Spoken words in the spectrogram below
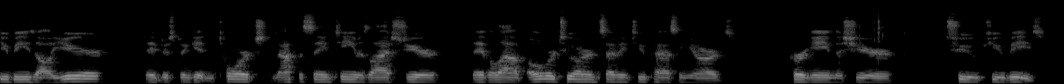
QBs all year. They've just been getting torched. Not the same team as last year. They've allowed over 272 passing yards per game this year to QBs.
